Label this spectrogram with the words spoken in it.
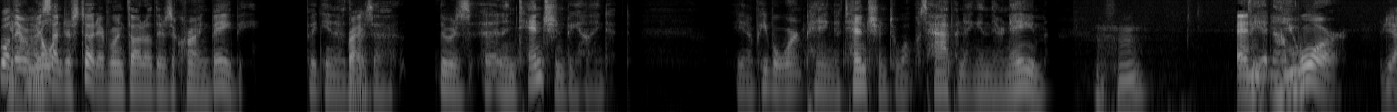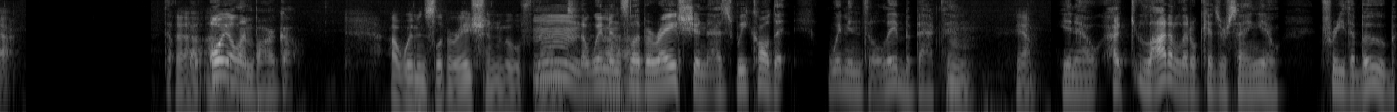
Well, they know, were misunderstood. Everyone thought, "Oh, there's a crying baby," but you know, there Right. was a there was an intention behind it. You know, people weren't paying attention to what was happening in their name. Mm-hmm. And Vietnam you, War, yeah, the The, oil um, embargo, a women's liberation movement. mm, the women's uh, liberation, as we called it, women's lib back then. mm, yeah, You know, a lot of little kids were saying, you know, free the boob,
